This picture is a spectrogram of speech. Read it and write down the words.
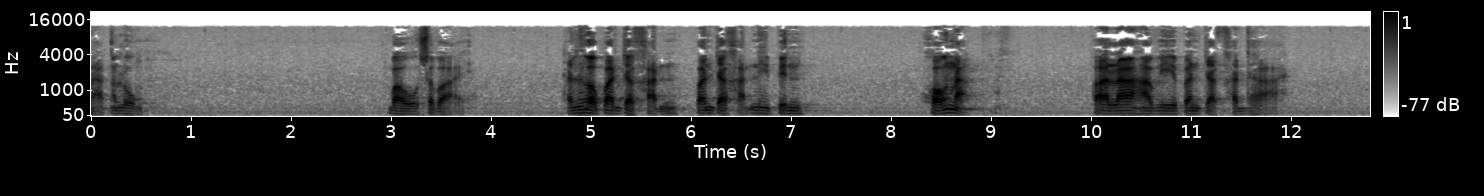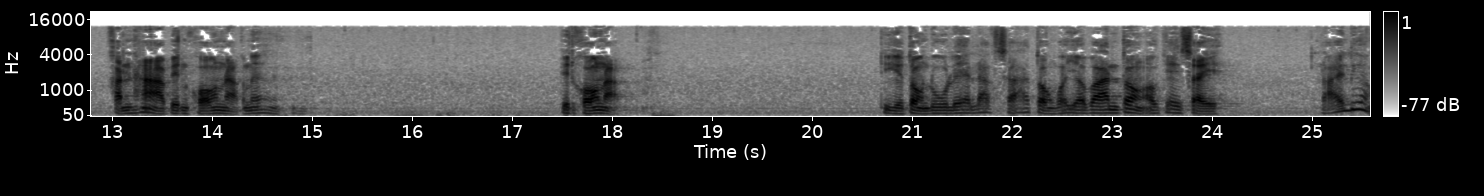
หนักๆลง เบาสบายท่านเรียกว่าปัญจขันปัญจขันนี่เป็นของหนัก พาลาหาเวปัญจขันธาขันห้าเป็นของหนักเนะเป็นของหนัก ที่จะต้องดูแลรักษาต้องพยาบาลต้องเอาใจใส่ หลายเรื่อง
